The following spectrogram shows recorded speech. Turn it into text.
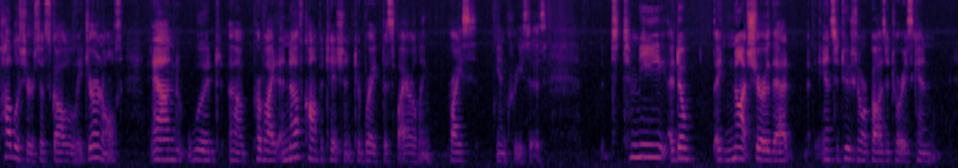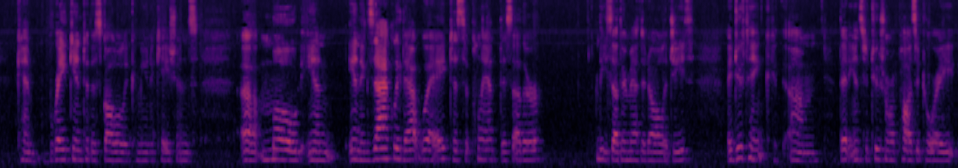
publishers of scholarly journals and would uh, provide enough competition to break the spiraling price increases. T- to me, I don't. I'm not sure that institutional repositories can can break into the scholarly communications uh, mode in in exactly that way to supplant this other these other methodologies. I do think um, that institutional repository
